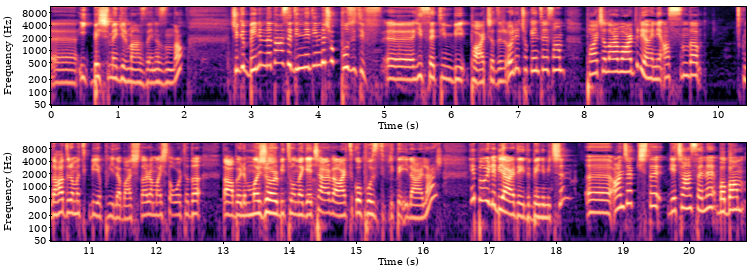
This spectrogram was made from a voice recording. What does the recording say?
E, ilk beşime girmezdi en azından. Çünkü benim nedense dinlediğimde çok pozitif e, hissettiğim bir parçadır. Öyle çok enteresan parçalar vardır ya hani aslında daha dramatik bir yapıyla başlar ama işte ortada daha böyle majör bir tona geçer ve artık o pozitiflikte ilerler. Hep öyle bir yerdeydi benim için. Ee, ancak işte geçen sene babam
